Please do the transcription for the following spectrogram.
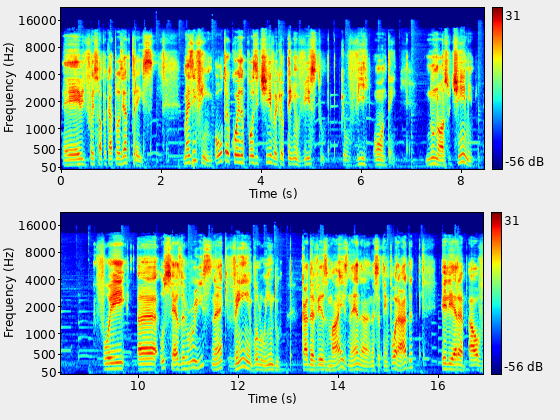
É, ele foi só para 14 a 3. Mas enfim, outra coisa positiva que eu tenho visto, que eu vi ontem no nosso time, foi uh, o César Ruiz, né, que vem evoluindo cada vez mais né, na, nessa temporada. Ele era alvo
